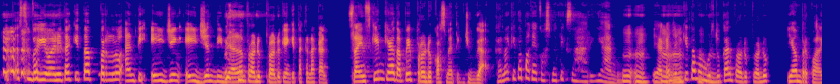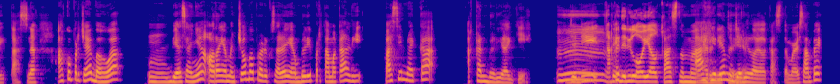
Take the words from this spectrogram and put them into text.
kita sebagai wanita kita perlu anti aging agent di dalam produk-produk yang kita kenakan. Selain skincare tapi produk kosmetik juga. Karena kita pakai kosmetik seharian. Mm-mm, Ya kan, jadi mm-mm, kita mm-mm. membutuhkan produk-produk yang berkualitas. Nah, aku percaya bahwa hmm, biasanya orang yang mencoba produk Sada yang beli pertama kali, pasti mereka akan beli lagi. jadi- Hmm, akan jadi loyal customer Akhirnya gitu menjadi ya. loyal customer. Sampai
